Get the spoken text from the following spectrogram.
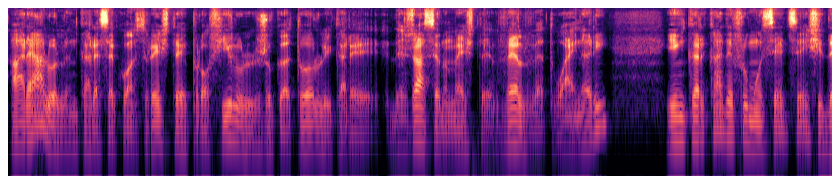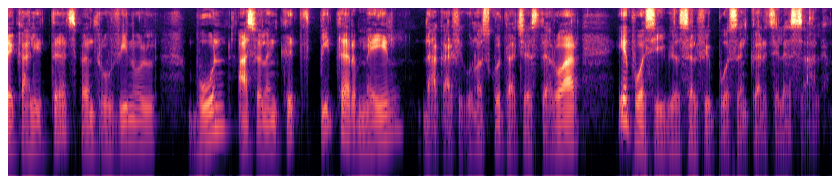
Arealul în care se construiește profilul jucătorului, care deja se numește Velvet Winery, e încărcat de frumusețe și de calități pentru vinul bun, astfel încât Peter Mail, dacă ar fi cunoscut acest eroar, e posibil să-l fi pus în cărțile sale.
